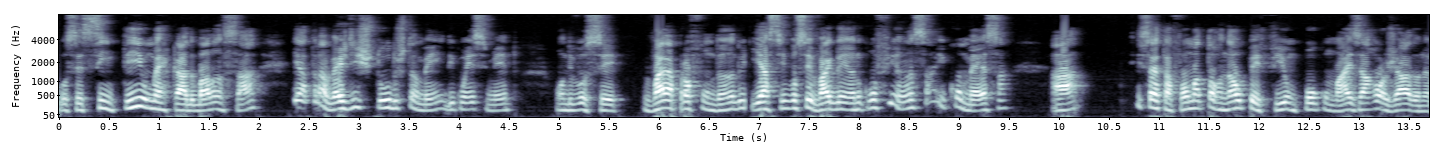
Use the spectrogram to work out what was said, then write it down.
Você sentir o mercado balançar e através de estudos também de conhecimento, onde você vai aprofundando e assim você vai ganhando confiança e começa a, de certa forma, tornar o perfil um pouco mais arrojado. Né?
